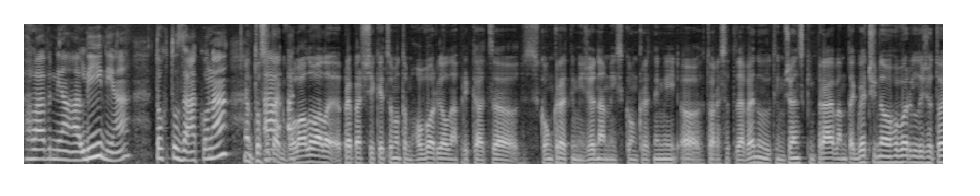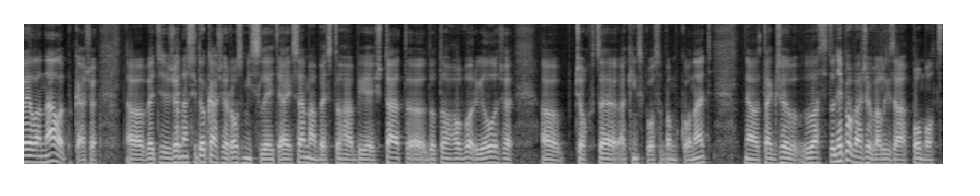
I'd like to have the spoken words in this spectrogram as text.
hlavná línia tohto zákona. No, to sa a, tak volalo, ale prepačte, keď som o tom hovoril napríklad e, s konkrétnymi ženami, s konkrétnymi, e, ktoré sa teda venujú tým ženským právam, tak väčšinou hovorili, že to je len nálepka, že veď žena si dokáže rozmyslieť aj sama bez toho, aby jej štát uh, do toho hovoril, že uh, čo chce, akým spôsobom konať. Takže vlastne to nepovažovali za pomoc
